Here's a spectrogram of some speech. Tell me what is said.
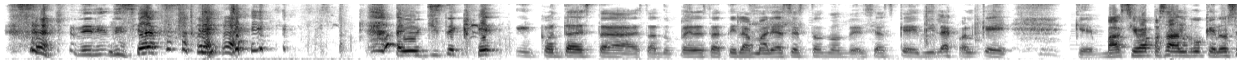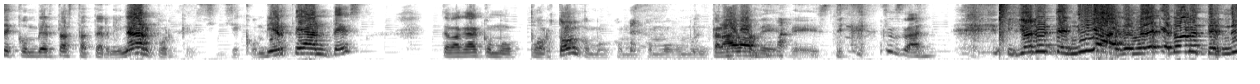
Decía. Hay un chiste que que cuenta esta, esta, esta Tila María esto donde decías que dile a que, que va, si va a pasar algo que no se convierta hasta terminar, porque si se convierte antes, te va a quedar como portón, como, como, como, como entrada de, de este. o sea, y yo no entendía, de verdad que no lo entendí,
